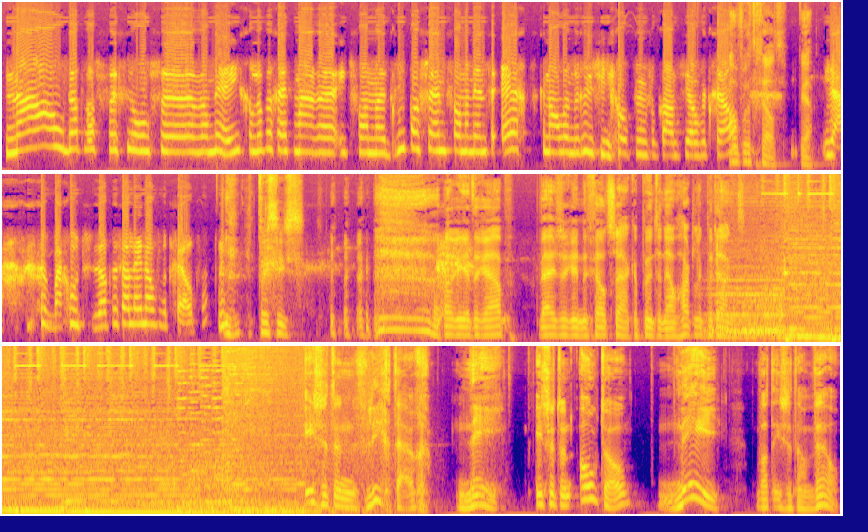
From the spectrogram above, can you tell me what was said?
Nou, dat was voor ons uh, wel mee. Gelukkig heeft maar uh, iets van uh, 3% van de mensen echt knallende ruzie op hun vakantie over het geld. Over het geld, ja. Ja, maar goed, dat is alleen over het geld. Hè? Precies. Henriette Raap, wijzer in de geldzaken.nl, hartelijk bedankt. Is het een vliegtuig? Nee. Is het een auto? Nee. Wat is het dan wel?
